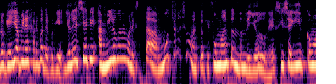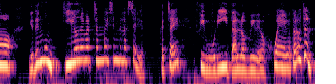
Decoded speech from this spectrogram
lo que ella opina de Harry Potter, porque yo le decía que a mí lo que me molestaba mucho en ese momento, que fue un momento en donde yo dudé si seguir como, yo tengo un kilo de merchandising de la serie, ¿cachai? Figuritas, los videojuegos, toda la cuestión.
